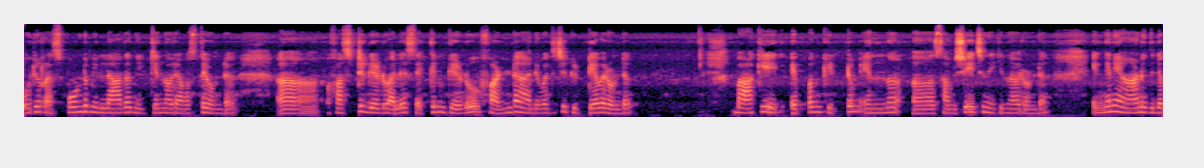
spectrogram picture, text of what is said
ഒരു റെസ്പോണ്ടും ഇല്ലാതെ നിൽക്കുന്ന ഒരവസ്ഥയുണ്ട്. ഫസ്റ്റ് ഗഡു അല്ലെ സെക്കൻഡ് ഗഡു ഫണ്ട് അനുവദിച്ച് കിട്ടിയവരുണ്ട്. ബാക്കി എപ്പം കിട്ടും എന്ന് സംശയിച്ച് നിൽക്കുന്നവരുണ്ട്. എങ്ങനെയാണ് ഇതിന്റെ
